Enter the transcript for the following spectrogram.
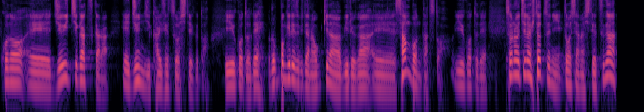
この、11月から、順次開設をしていくということで、六本木ヒルズみたいな大きなビルが、3本立つということで、そのうちの一つに当社の施設が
